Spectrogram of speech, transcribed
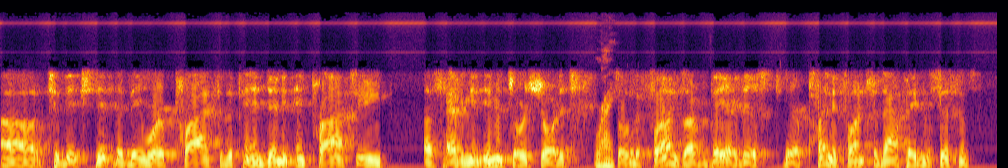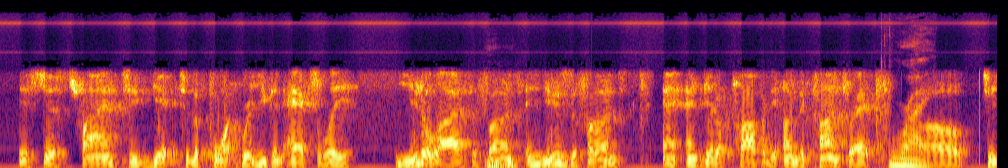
uh, to the extent that they were prior to the pandemic and prior to us having an inventory shortage. Right. So the funds are there. There's there are plenty of funds for down payment assistance. It's just trying to get to the point where you can actually utilize the funds mm-hmm. and use the funds and, and, get a property under contract right. Uh, to,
